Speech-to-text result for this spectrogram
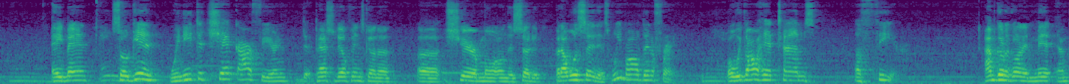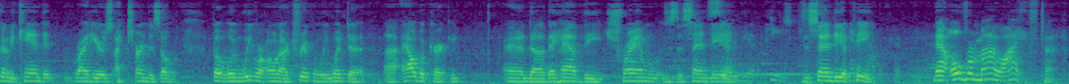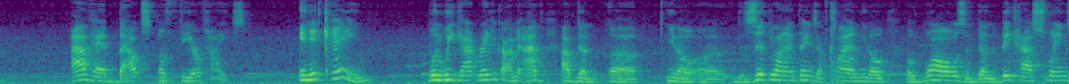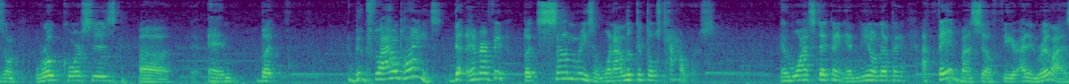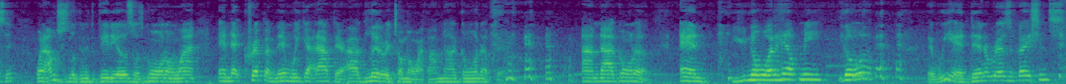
Amen. Amen. So again, we need to check our fear, and Pastor Delphine's going to uh, share more on this subject. But I will say this: we've all been afraid, or we've all had times of fear. I'm going to go and admit, I'm going to be candid right here as I turn this over. But when we were on our trip and we went to uh, Albuquerque, and uh, they have the tram, is the Sandia, Sandia Peak. the Sandia Peak. Yeah. Now, over my lifetime, I've had bouts of fear of heights, and it came when we got ready to go. I mean, I've I've done uh, you know uh, the zip line things. I've climbed you know those walls and done the big high swings on rope courses, uh, and but fly on planes. Have ever fear? But some reason when I looked at those towers and watched that thing. And you know, nothing, I fed myself fear. I didn't realize it when I was just looking at the videos, I was going online, and that crept. And then we got out there. I literally told my wife, "I'm not going up there. I'm not going up." And you know what helped me go up? That we had dinner reservations.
